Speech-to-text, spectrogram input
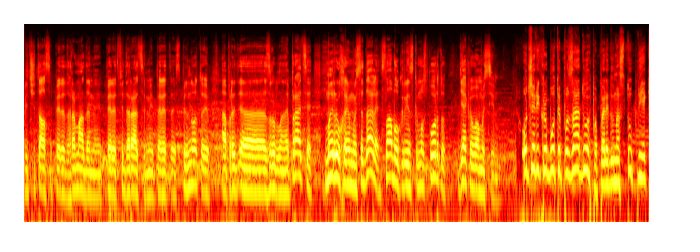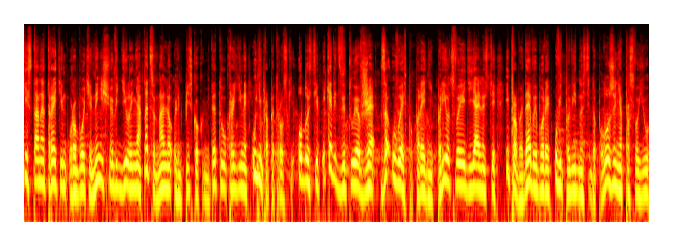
відчитався перед громадами, перед федераціями, перед спільнотою, а е, зробленій праці. Ми рухаємося далі. Слава українському спорту! Дякую вам усім. Отже, рік роботи позаду, попереду наступний, який стане третім у роботі нинішнього відділення Національного олімпійського комітету України у Дніпропетровській області, яке відзвітує вже за увесь попередній період своєї діяльності і проведе вибори у відповідності до положення про свою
